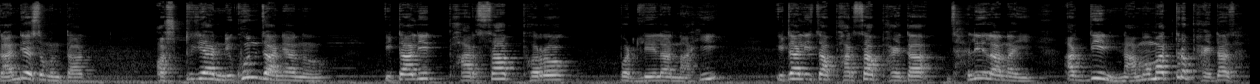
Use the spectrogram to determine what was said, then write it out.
गांधी असं म्हणतात ऑस्ट्रिया निघून जाण्यानं इटालीत फारसा फरक पडलेला नाही. इटालीचा फारसा फायदा झालेला नाही. अगदी नाममात्र फायदा झाला.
